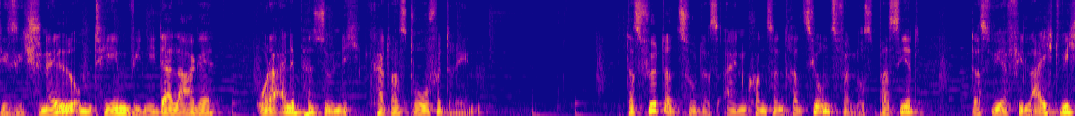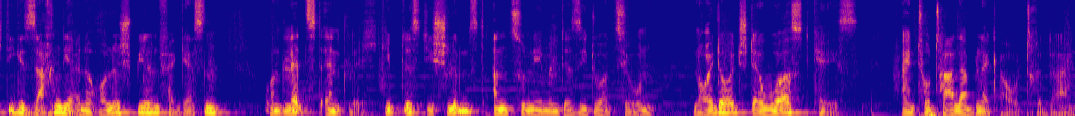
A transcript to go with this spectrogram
die sich schnell um Themen wie Niederlage oder eine persönliche Katastrophe drehen. Das führt dazu, dass ein Konzentrationsverlust passiert, dass wir vielleicht wichtige Sachen, die eine Rolle spielen, vergessen. Und letztendlich gibt es die schlimmst anzunehmende Situation, neudeutsch der Worst Case, ein totaler Blackout tritt ein.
